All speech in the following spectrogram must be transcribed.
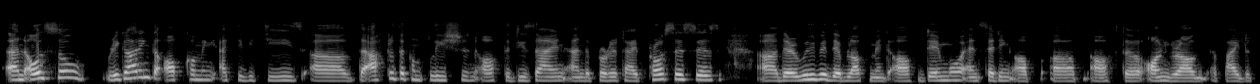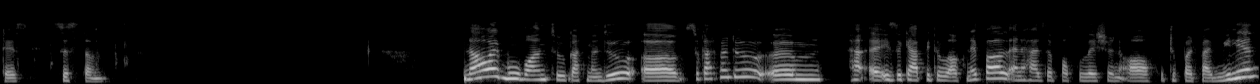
and also regarding the upcoming activities, uh, the, after the completion of the design and the prototype processes, uh, there will be development of demo and setting up uh, of the on-ground pilot test system. Now I move on to Kathmandu. Uh, so Kathmandu um, is the capital of Nepal and has a population of 2.5 million.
